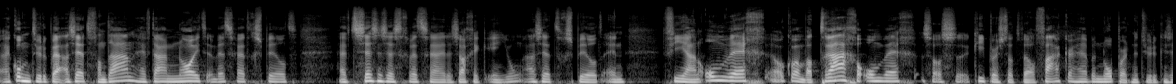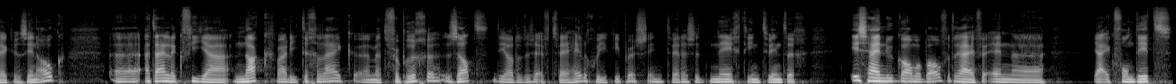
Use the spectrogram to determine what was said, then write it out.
hij komt natuurlijk bij AZ vandaan. Hij heeft daar nooit een wedstrijd gespeeld. Hij heeft 66 wedstrijden, zag ik, in jong AZ gespeeld. En via een omweg, ook wel een wat trage omweg, zoals eh, keepers dat wel vaker hebben. Noppert natuurlijk in zekere zin ook. Eh, uiteindelijk via NAC, waar hij tegelijk eh, met Verbrugge zat. Die hadden dus even twee hele goede keepers in 2019-20. Is hij nu komen bovendrijven. En ja, ik vond dit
